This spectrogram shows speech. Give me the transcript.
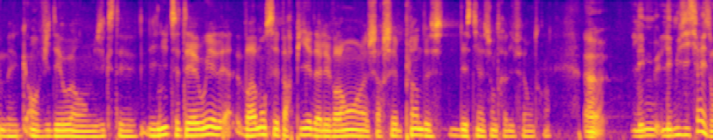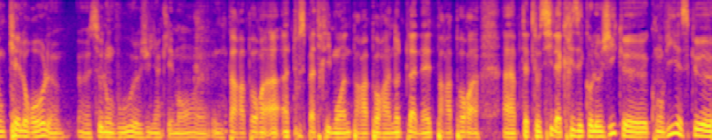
mais en vidéo, en musique, c'était les Inuits, c'était oui, vraiment s'éparpiller, d'aller vraiment chercher plein de destinations très différentes. Quoi. Euh, les, mu- les musiciens, ils ont quel rôle, euh, selon vous, euh, Julien Clément, par rapport à, à tout ce patrimoine, par rapport à notre planète, par rapport à, à peut-être aussi la crise écologique qu'on vit? Est-ce que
